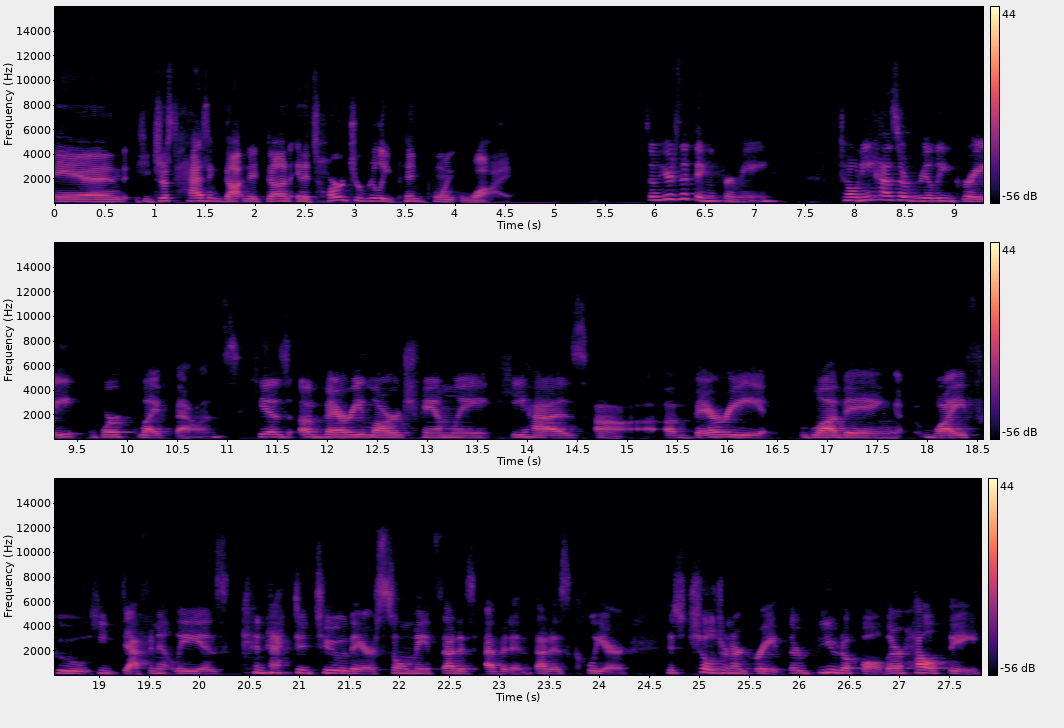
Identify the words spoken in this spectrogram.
and he just hasn't gotten it done. And it's hard to really pinpoint why. So here's the thing for me Tony has a really great work life balance. He has a very large family, he has uh, a very loving wife who he definitely is connected to. They are soulmates. That is evident, that is clear. His children are great, they're beautiful, they're healthy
